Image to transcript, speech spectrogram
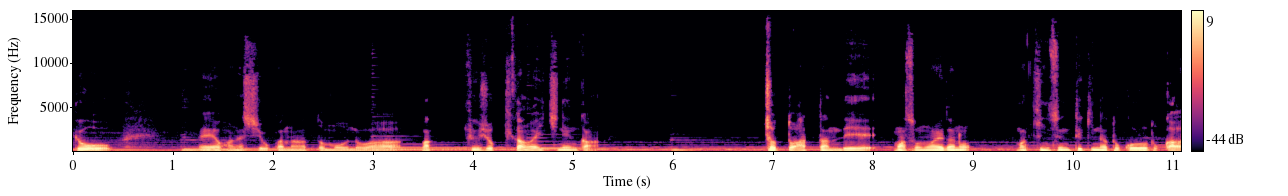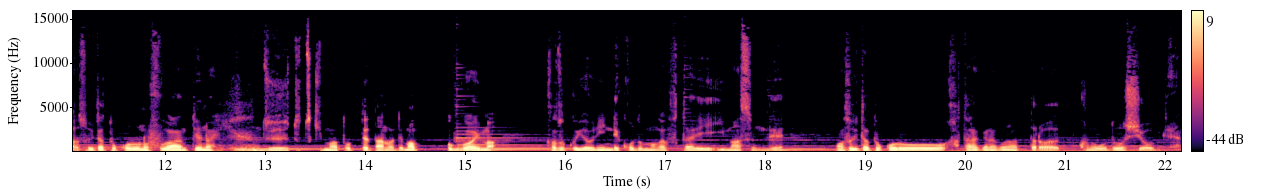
ー、今日、えー、お話ししようかなと思うのは、まあ、給食期間が1年間、ちょっとあったんで、まあ、その間の、まあ、金銭的なところとか、そういったところの不安っていうのはずっとつきまとってたので、まあ、僕は今、家族4人で子供が2人いますんで、まあ、そういったところ、働けなくなったら、この後どうしようみたいな、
